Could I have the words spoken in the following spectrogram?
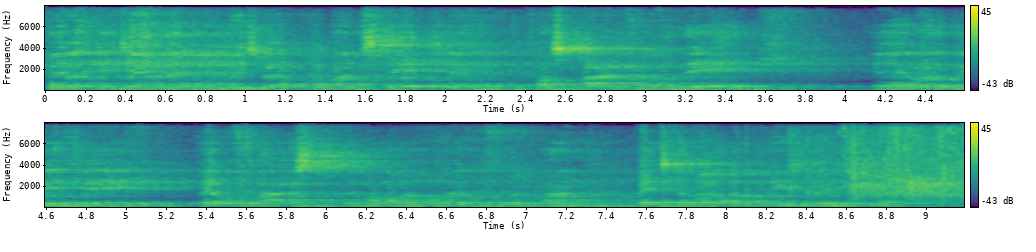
Hey, ladies and gentlemen, please welcome on stage uh, the first band for today. Uh, all the way Belfast, the Mullen Oil Foot Band. Best of all, please, ladies and gentlemen.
